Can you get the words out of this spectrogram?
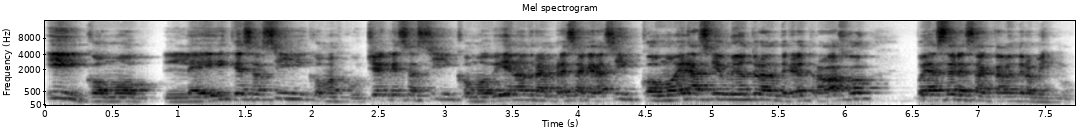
Y como leí que es así, como escuché que es así, como vi en otra empresa que era así, como era así en mi otro anterior trabajo, voy a hacer exactamente lo mismo.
